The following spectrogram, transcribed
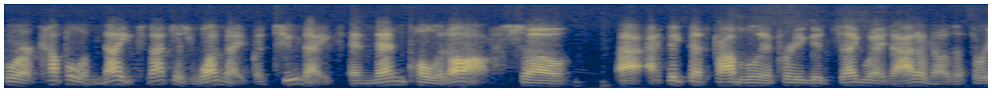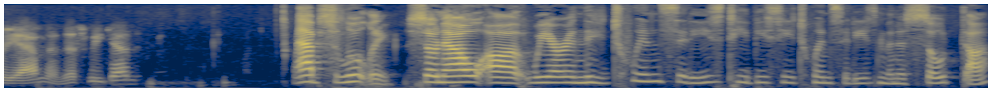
for a couple of nights, not just one night, but two nights, and then pull it off. So uh, I think that's probably a pretty good segue to, I don't know, the 3M and this weekend. Absolutely. So now uh, we are in the Twin Cities, TPC Twin Cities, Minnesota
